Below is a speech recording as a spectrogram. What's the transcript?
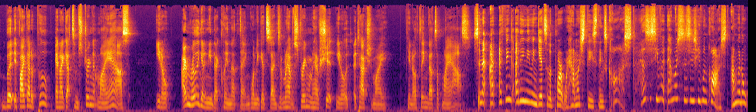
But if I got to poop and I got some string up my ass, you know, I'm really going to need that clean that thing when it gets done because I'm going to have a string, I'm going to have shit, you know, attached to my, you know, thing that's up my ass. So now, I, I think I didn't even get to the part where how much these things cost. How does this even? How much does this even cost? I'm gonna.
